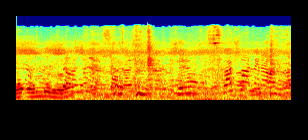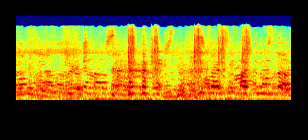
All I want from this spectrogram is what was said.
O 11 lira. Kaç tane lazım? Lütfen sizin başkanımızı da alın.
